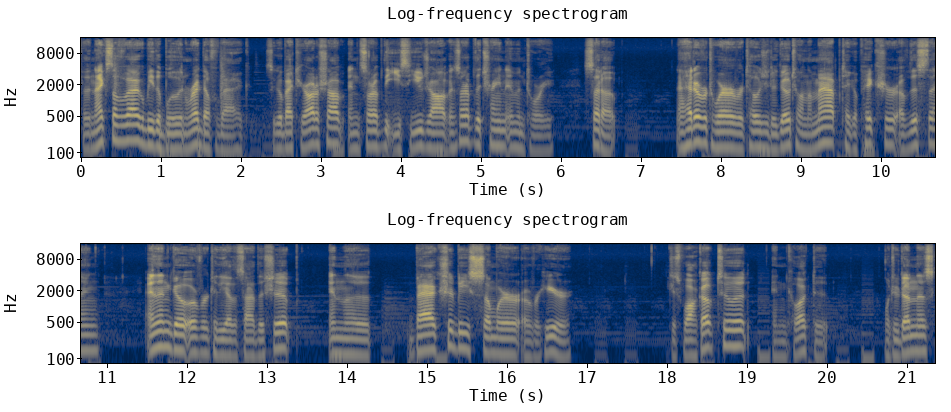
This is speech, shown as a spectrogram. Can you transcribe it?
For the next duffel bag will be the blue and red duffel bag. So go back to your auto shop and start up the ECU job and start up the train inventory setup. Now head over to wherever it tells you to go to on the map, take a picture of this thing, and then go over to the other side of the ship, and the bag should be somewhere over here. Just walk up to it and collect it. Once you've done this,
